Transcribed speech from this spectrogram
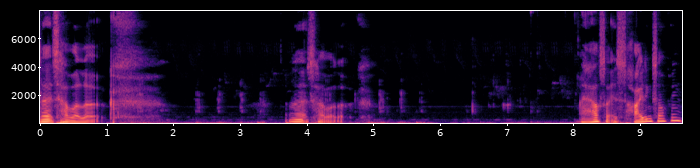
let's have a look. Let's have a look. A house that is hiding something?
